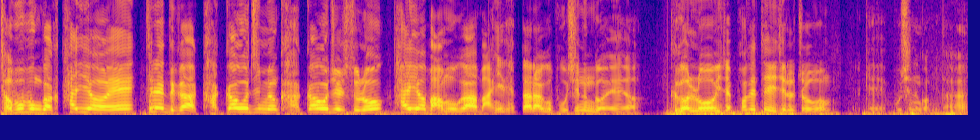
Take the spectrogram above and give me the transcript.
저 부분과 타이어의 트레드가 가까워지면 가까워질수록 타이어 마모가 많이 됐다라고 보시는 거예요. 그걸로 이제 퍼센테이지를 좀 이렇게 보시는 겁니다.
